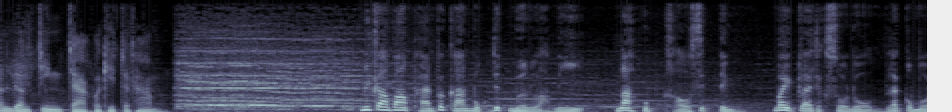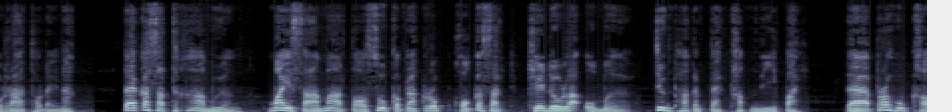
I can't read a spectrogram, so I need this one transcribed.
รเรื่องจริงจากพระคิดจะทมีการวางแผนเพื่อการบุกยึดเมืองเหล่านี้หน้าหุบเขาซิตติม ไม่ไกลจากโซโดมและโกโมราเท่าใดนัก แต่กษัตริย์ทั้งห้าเมืองไม่สามารถต่อสู้กับนักรบของกษัตริย์เคโดลาโอเมอร์ จึงพากันแตกทัพหนีไป แต่พระหุบเขา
